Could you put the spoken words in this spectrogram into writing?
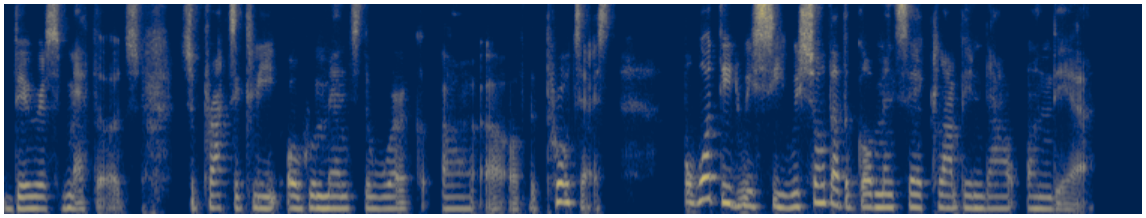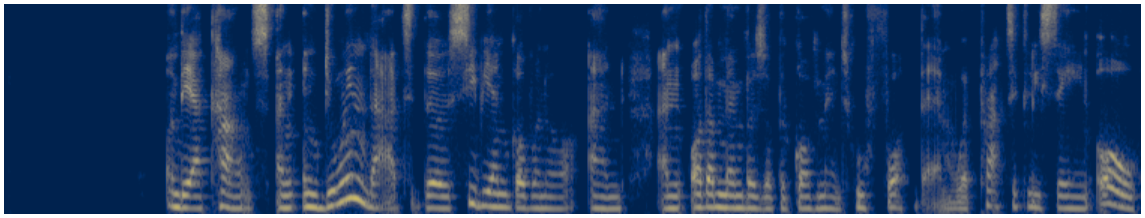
various methods to practically augment the work uh, uh, of the protest. But what did we see? We saw that the government said clamping down on their on their accounts. And in doing that, the CBN governor and, and other members of the government who fought them were practically saying, oh,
